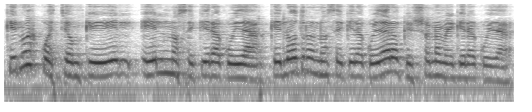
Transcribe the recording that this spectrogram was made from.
que no es cuestión que él, él no se quiera cuidar, que el otro no se quiera cuidar o que yo no me quiera cuidar,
